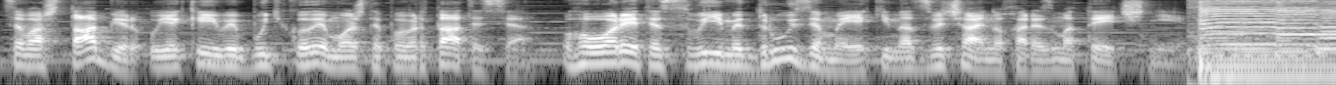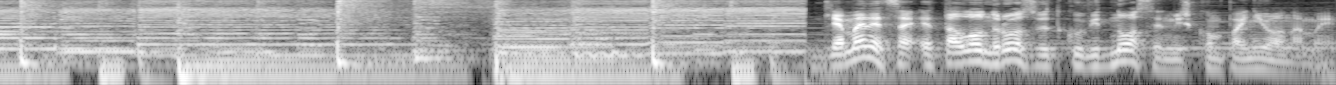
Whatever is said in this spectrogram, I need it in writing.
Це ваш табір, у який ви будь-коли можете повертатися, говорити з своїми друзями, які надзвичайно харизматичні. Для мене це еталон розвитку відносин між компаньйонами.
